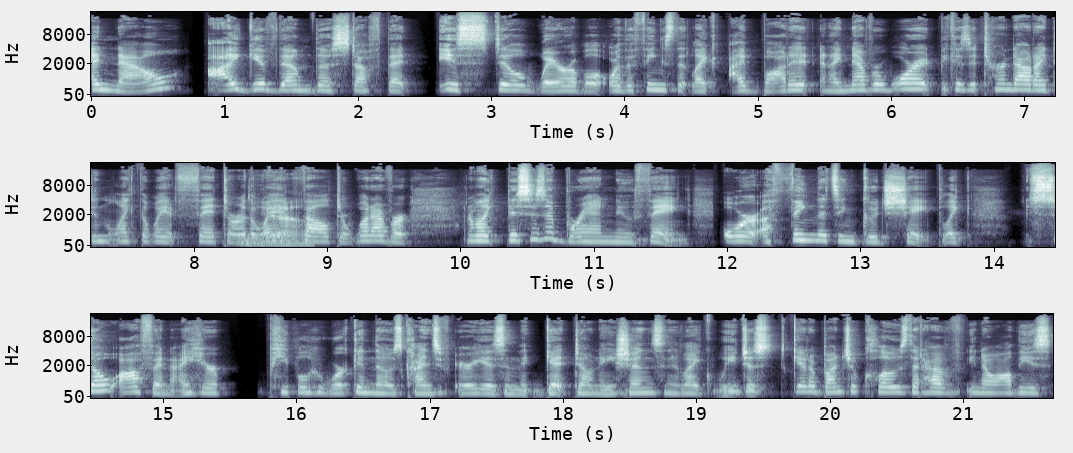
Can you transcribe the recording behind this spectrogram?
And now I give them the stuff that is still wearable or the things that like I bought it and I never wore it because it turned out I didn't like the way it fit or the way it felt or whatever. And I'm like, this is a brand new thing or a thing that's in good shape. Like so often I hear people who work in those kinds of areas and that get donations and they're like, we just get a bunch of clothes that have, you know, all these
